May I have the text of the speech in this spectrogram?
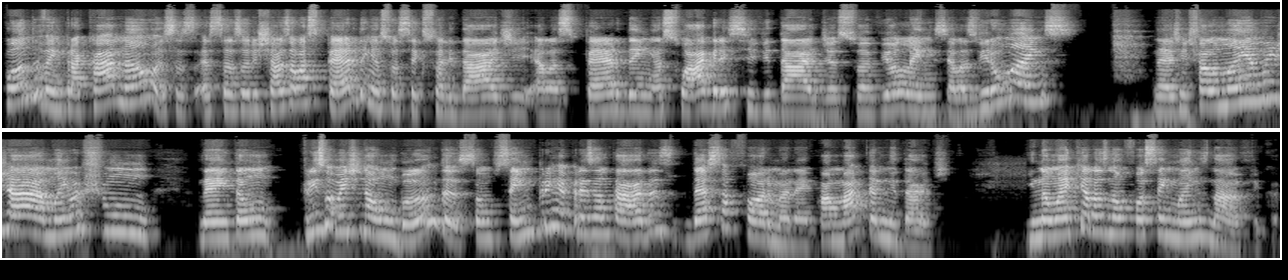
Quando vem para cá, não, essas, essas orixás elas perdem a sua sexualidade, elas perdem a sua agressividade, a sua violência, elas viram mães. Né? A gente fala mãe Amanjá, mãe Oxum, né? Então, principalmente na Umbanda, são sempre representadas dessa forma, né? Com a maternidade. E não é que elas não fossem mães na África,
